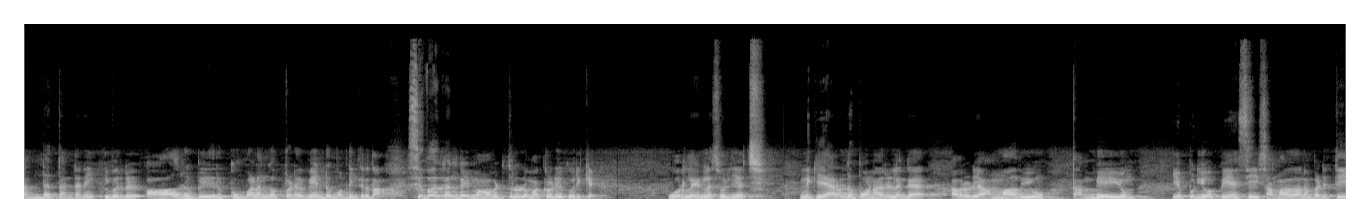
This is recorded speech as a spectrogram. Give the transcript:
அந்த தண்டனை இவர்கள் ஆறு பேருக்கும் வழங்கப்பட வேண்டும் அப்படிங்கிறதான் சிவகங்கை மாவட்டத்தில் உள்ள மக்களுடைய கோரிக்கை. ஒரு லைனில் சொல்லியாச்சு. இன்னைக்கு இறந்து போனார் இல்லைங்க. அவருடைய அம்மாவையும் தம்பியையும் எப்படியோ பேசி சமாதானப்படுத்தி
